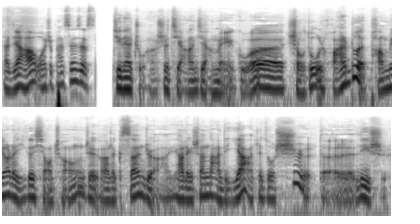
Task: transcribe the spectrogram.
大家好，我是 p a c e n s 今天主要是讲讲美国首都华盛顿旁边的一个小城，这个 Alexandria 亚历山大里亚这座市的历史。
